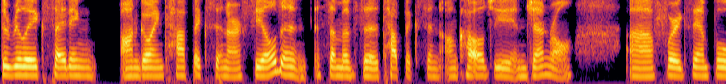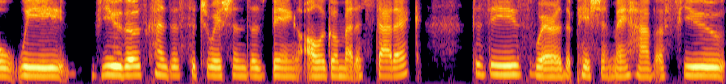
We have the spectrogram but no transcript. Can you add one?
the really exciting ongoing topics in our field and some of the topics in oncology in general uh, for example we view those kinds of situations as being oligometastatic disease where the patient may have a few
